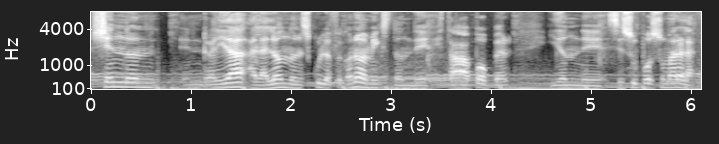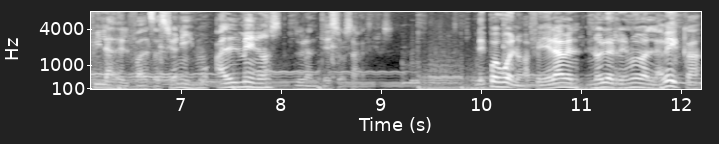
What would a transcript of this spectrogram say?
yendo en, realidad a la London School of Economics, donde estaba Popper, y donde se supo sumar a las filas del falsacionismo, al menos durante esos años. Después, bueno, a Feyerabend no le renuevan la beca,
